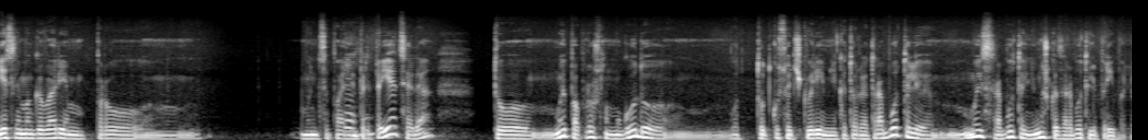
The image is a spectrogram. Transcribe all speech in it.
если мы говорим про муниципальные угу. предприятия, да, то мы по прошлому году, вот тот кусочек времени, который отработали, мы сработали, немножко заработали прибыль.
